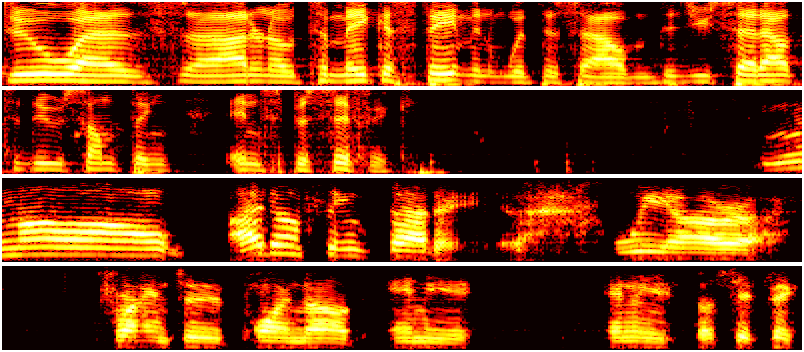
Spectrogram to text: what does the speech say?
do as uh, I don't know to make a statement with this album? Did you set out to do something in specific? No, I don't think that we are trying to point out any any specific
